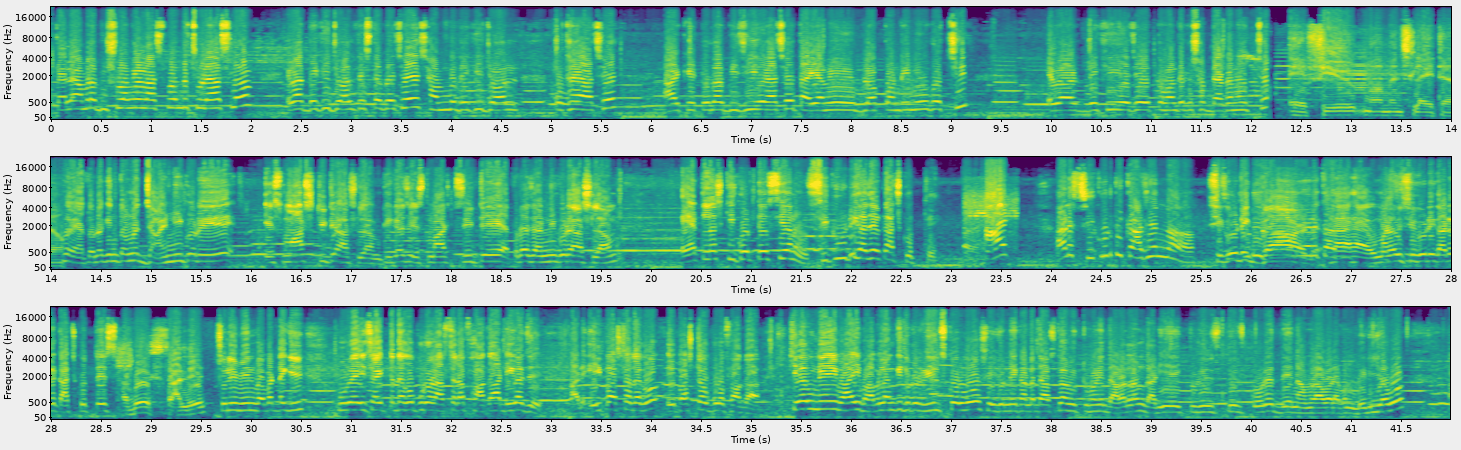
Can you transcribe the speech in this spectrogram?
তাহলে আমরা বিশ্ব বাংলা লাস্ট পর্যন্ত চলে আসলাম। এবার দেখি জল তেষ্টা পেয়েছে। সামনে দেখি জল কোথায় আছে। আর কেটোদা বিজি হয়ে আছে তাই আমি ব্লগ কন্টিনিউ করছি। এবার দেখি এই যে তোমাদেরকে সব দেখানো হচ্ছে। A few moments later. এতটা কিন্তু আমরা জার্নি করে স্মার্ট স্ট্রিটে আসলাম ঠিক আছে? স্মার্ট স্ট্রিটে এতটা জার্নি করে আসলাম। এক লাস কি করতে এসছি জানো? সিকিউরিটি কাজের কাজ করতে। আরে আরে সিকিউরিটি কাজের না। সিকিউরিটি গার্ড হ্যাঁ হ্যাঁ মানে ওই সিকিউরিটি গার্ডের কাজ করতে আবে সালে চলি মেন ব্যাপারটা কি পুরো এই সাইডটা দেখো পুরো রাস্তাটা ফাঁকা ঠিক আছে? আর এই পাশটা দেখো এই পাশটাও পুরো ফাঁকা। কেউ নেই ভাই ভাবলাম কি দুটো রিলস করব সেই জন্য এখানটাতে আসলাম একটুখানি দাঁড়ালাম দাঁড়িয়ে একটু রিলস টিলস করে দেন আমরা আবার এখন বেরিয়ে যাব।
